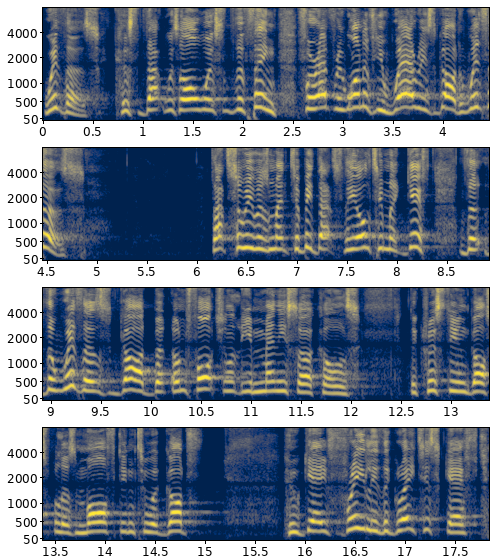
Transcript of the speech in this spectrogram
with us, because that was always the thing. For every one of you, where is God? With us. That's who he was meant to be. That's the ultimate gift, the, the with us God. But unfortunately, in many circles, the Christian gospel has morphed into a God who gave freely the greatest gift,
